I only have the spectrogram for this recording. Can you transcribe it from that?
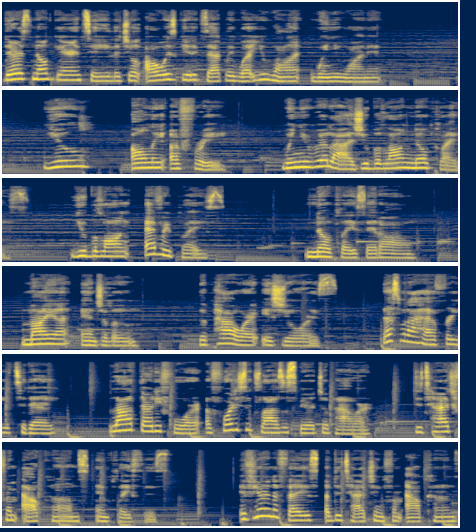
There is no guarantee that you'll always get exactly what you want when you want it. You only are free when you realize you belong no place you belong every place, no place at all. Maya Angelou. The power is yours. That's what I have for you today. Law 34 of 46 Laws of Spiritual Power. Detach from outcomes and places. If you're in the phase of detaching from outcomes,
